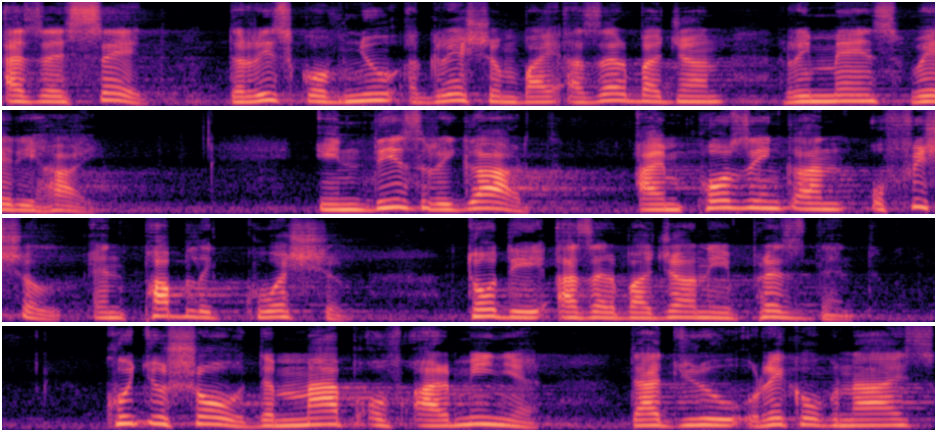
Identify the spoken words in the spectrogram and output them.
as I said, the risk of new aggression by Azerbaijan remains very high. In this regard, I'm posing an official and public question to the Azerbaijani president. Could you show the map of Armenia that you recognize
